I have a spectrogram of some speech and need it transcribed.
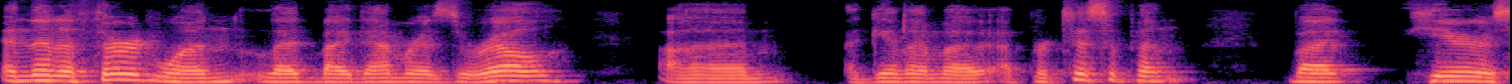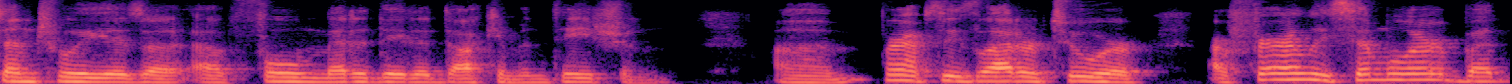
And then a third one led by Damaris Zurell. Um, again, I'm a, a, participant, but here essentially is a, a full metadata documentation. Um, perhaps these latter two are, are fairly similar, but,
